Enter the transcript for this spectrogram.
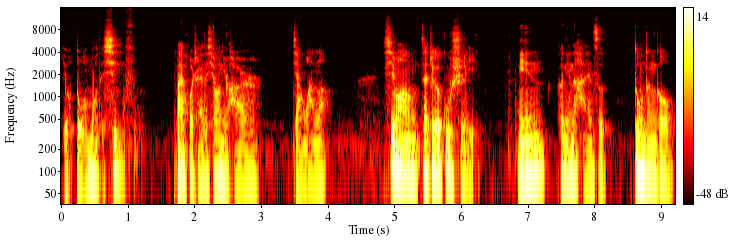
有多么的幸福。卖火柴的小女孩讲完了，希望在这个故事里，您和您的孩子都能够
